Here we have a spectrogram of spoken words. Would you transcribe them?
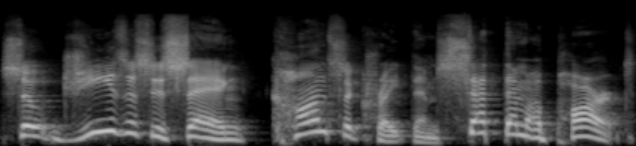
so Jesus is saying, consecrate them, set them apart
